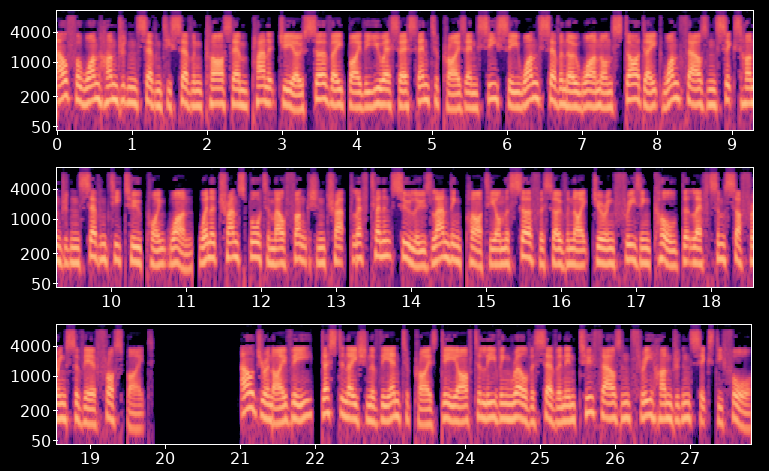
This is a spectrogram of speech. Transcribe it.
Alpha 177 Class M Planet Geo surveyed by the USS Enterprise NCC 1701 on stardate 1672.1, when a transporter malfunction trapped Lieutenant Sulu's landing party on the surface overnight during freezing cold that left some suffering severe frostbite. Algeron IV, destination of the Enterprise D after leaving Relva 7 in 2364.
